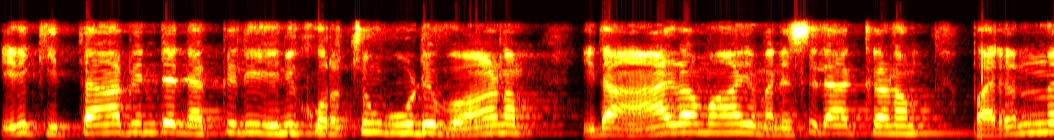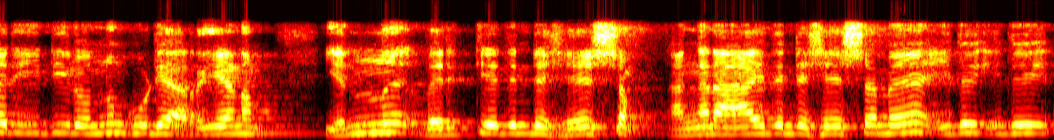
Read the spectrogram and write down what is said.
ഇനി കിതാബിന്റെ നക്കലി ഇനി കുറച്ചും കൂടി വേണം. ഇത് ആഴമായി മനസ്സിലാക്കണം. പരന്ന രീതിയിൽ ഒന്നും കൂടി അറിയണം എന്ന് വരുത്തിയതിന്റെ ശേഷം അങ്ങനെ ആയതിന്റെ ശേഷമേ ഇത് ഇത്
